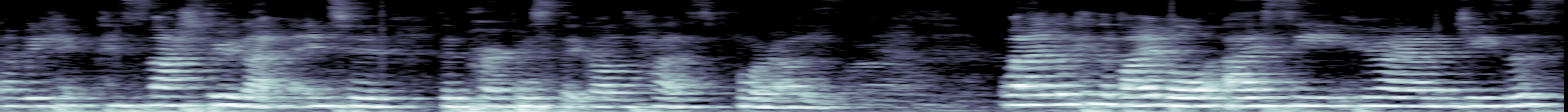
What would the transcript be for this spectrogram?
and we can, can smash through that into the purpose that God has for us. When I look in the Bible, I see who I am in Jesus.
